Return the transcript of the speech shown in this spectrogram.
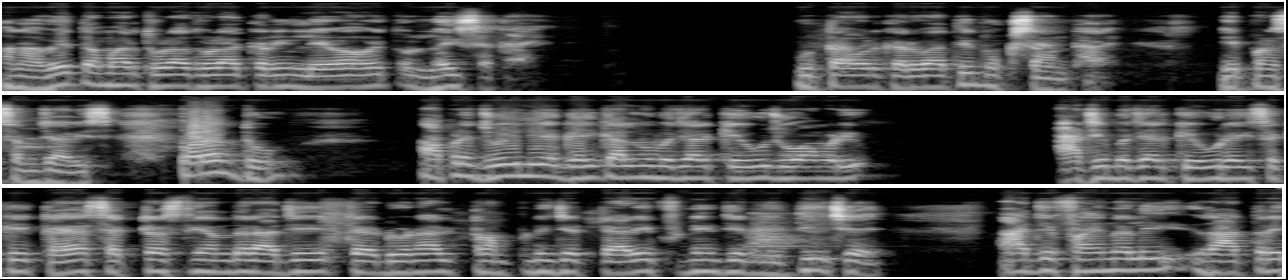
અને હવે તમારે થોડા થોડા કરીને લેવા હોય તો લઈ શકાય. ઉતાવળ કરવાથી નુકસાન થાય. એ પણ સમજાવીશ. પરંતુ આપણે જોઈ લઈએ ગઈકાલનું બજાર કેવું જોવા મળ્યું. આજે બજાર કેવું રહી શકે, કયા સેક્ટર્સની અંદર આજે ડોનાલ્ડ ટ્રમ્પની જે ટેરિફની જે નીતિ છે, આજે ફાઇનલી રાત્રે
